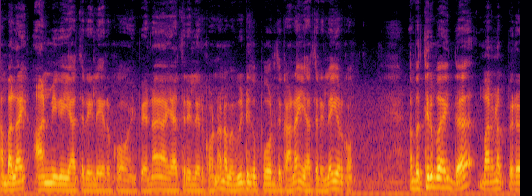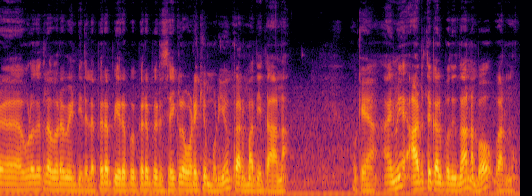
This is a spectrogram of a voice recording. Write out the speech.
நம்மலாம் ஆன்மீக யாத்திரையில் இருக்கோம். இப்போ என்ன யாத்திரையில் இருக்கோம்னா நம்ம வீட்டுக்கு போகிறதுக்கான யாத்திரையில் இருக்கோம். நம்ம திரும்ப இந்த மரண பிற உலகத்தில் வர வேண்டியதில்லை. பிறப்பு இறப்பு பிறப்பு சைக்கிளை உடைக்க முடியும். கர்மாதி தானா ஓகே அதுமாரி அடுத்த கல்பத்துக்கு தான் நம்ம வரணும்.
